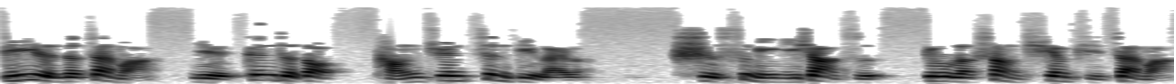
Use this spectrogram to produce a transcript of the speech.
敌人的战马也跟着到。唐军阵地来了，史思明一下子丢了上千匹战马，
